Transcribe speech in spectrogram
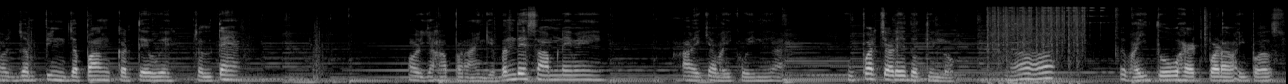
और जंपिंग जपांग करते हुए चलते हैं। और यहाँ पर आएँगे, बंदे सामने में ही। आए क्या भाई, कोई नहीं आए। ऊपर चढ़े दो तीन लोग। हाँ तो भाई, दो हेड पड़ा भाई बस।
